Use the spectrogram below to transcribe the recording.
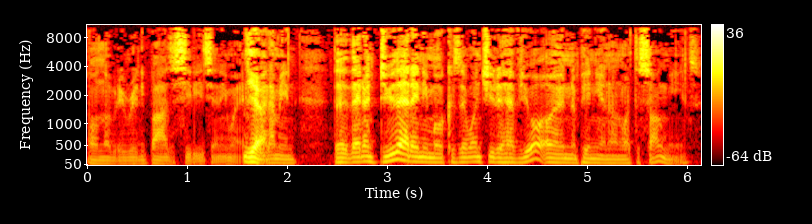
Well, nobody really buys the CDs anyway. Yeah. But I mean, they, they don't do that anymore because they want you to have your own opinion on what the song means.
